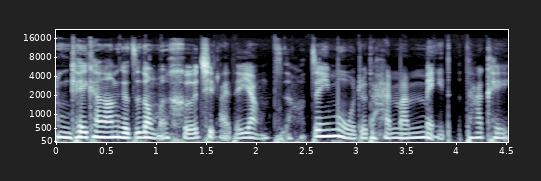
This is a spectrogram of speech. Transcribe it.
你可以看到那个自动门合起来的样子哈。这一幕我觉得还蛮美的，大家可以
